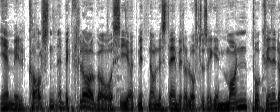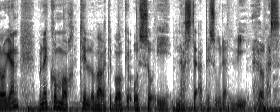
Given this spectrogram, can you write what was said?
Emil Karlsen. Jeg beklager å si at mitt navn er Stein Vidar Loftaas, jeg er mann på kvinnedagen, men jeg kommer til å være tilbake også i neste episode. Vi høres.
